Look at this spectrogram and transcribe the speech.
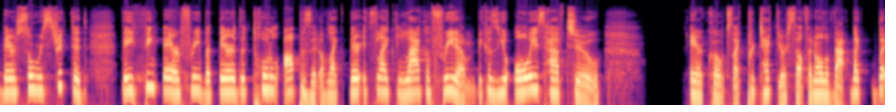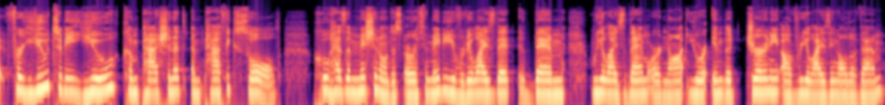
they're so restricted. They think they are free, but they're the total opposite of like, they're, it's like lack of freedom because you always have to air quotes like protect yourself and all of that. Like but for you to be you compassionate empathic soul who has a mission on this earth maybe you've realized it them realize them or not you're in the journey of realizing all of them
